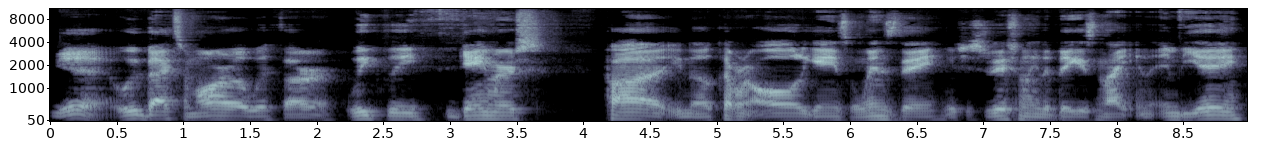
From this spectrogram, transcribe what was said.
Yeah, we'll be back tomorrow with our weekly gamers pod, you know, covering all the games on Wednesday, which is traditionally the biggest night in the NBA.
